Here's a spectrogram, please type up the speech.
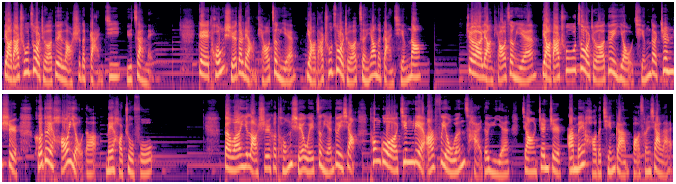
表达出作者对老师的感激与赞美。给同学的两条赠言，表达出作者怎样的感情呢？这两条赠言表达出作者对友情的珍视和对好友的美好祝福。本文以老师和同学为赠言对象，通过精炼而富有文采的语言，将真挚而美好的情感保存下来；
